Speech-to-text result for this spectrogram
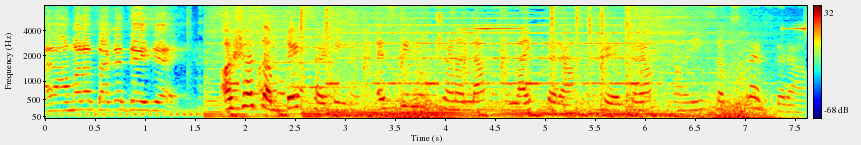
आणि आम्हाला ताकद द्यायची आहे. अशाच अपडेटसाठी एस पी न्यूज चॅनलला लाईक करा शेअर करा आणि सबस्क्राईब करा.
